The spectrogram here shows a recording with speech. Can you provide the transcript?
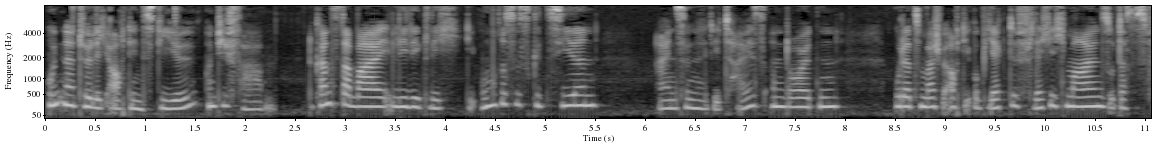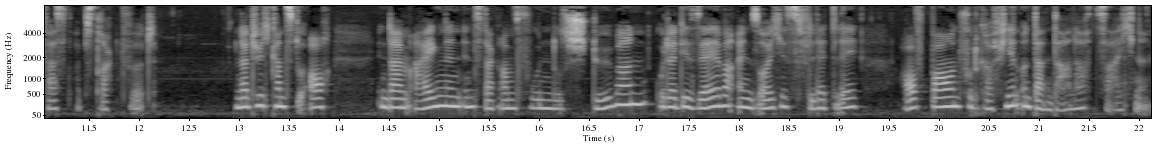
und natürlich auch den Stil und die Farben. Du kannst dabei lediglich die Umrisse skizzieren, einzelne Details andeuten oder zum Beispiel auch die Objekte flächig malen, sodass es fast abstrakt wird. Und natürlich kannst du auch in deinem eigenen Instagram-Fundus stöbern oder dir selber ein solches Flatlay aufbauen, fotografieren und dann danach zeichnen.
